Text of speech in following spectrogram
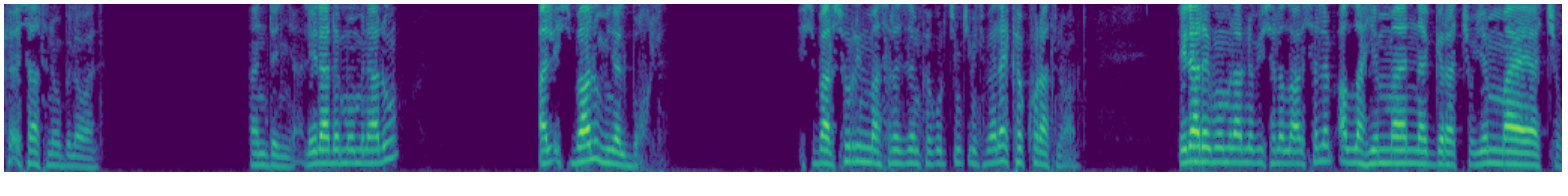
ከእሳት ነው ብለዋል። አንደኛ። ሌላ ደግሞ ምን አሉ? አልኢስባሉ ሚነል ቡኽል ኢስባል ሱሪን ማስረዘም ከቁርጭምጭሚት በላይ ከኩራት ነው አሉ። ሌላ ደግሞ ምን አሉ? ነቢዩ ስለ ላ ሰለም አላህ የማያናገራቸው የማያያቸው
